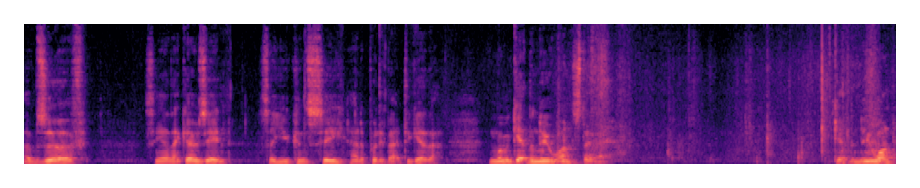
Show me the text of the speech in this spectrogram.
observe, see how that goes in so you can see how to put it back together. And when we get the new one, stay there, get the new one,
